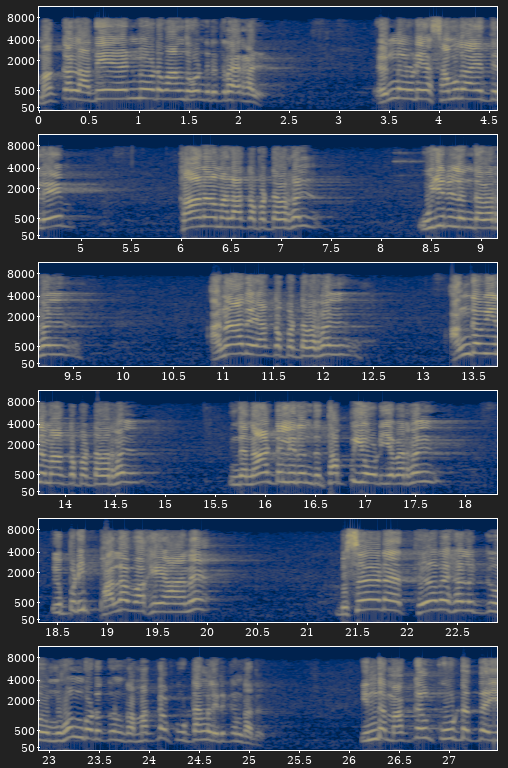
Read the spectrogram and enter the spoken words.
மக்கள் அதே எண்மையோடு வாழ்ந்து கொண்டிருக்கிறார்கள். எங்களுடைய சமுதாயத்திலே காணாமலாக்கப்பட்டவர்கள் உயிரிழந்தவர்கள் அனாதையாக்கப்பட்டவர்கள் அங்கவீனமாக்கப்பட்டவர்கள் இந்த நாட்டிலிருந்து தப்பியோடியவர்கள் இப்படி பல வகையான விசேட தேவைகளுக்கு முகம் கொடுக்கின்ற மக்கள் கூட்டங்கள் இருக்கின்றது. இந்த மக்கள் கூட்டத்தை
